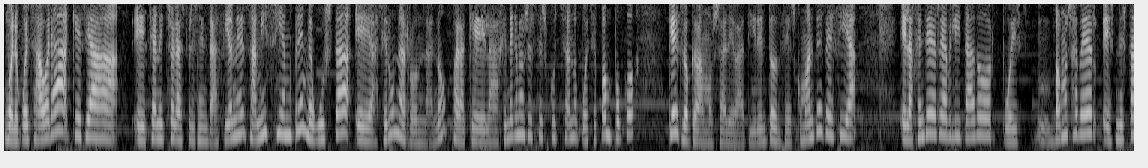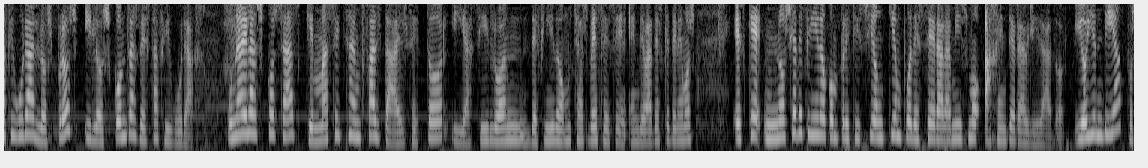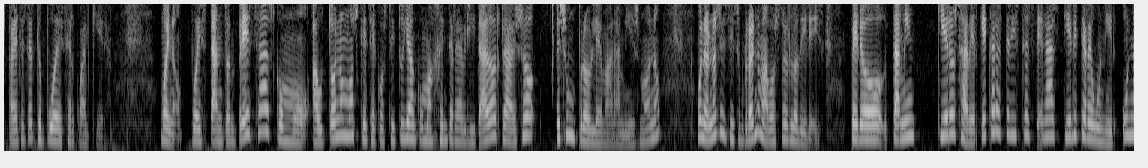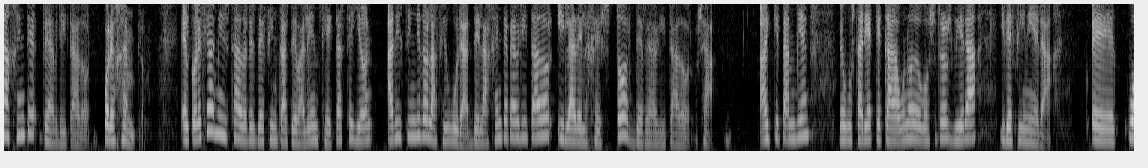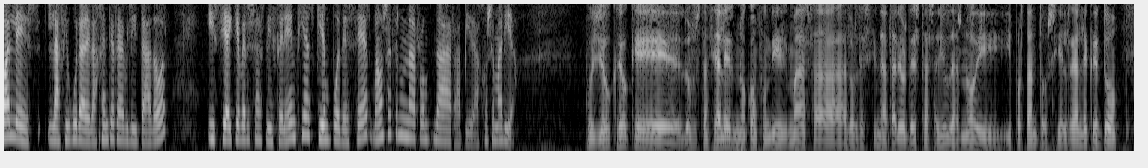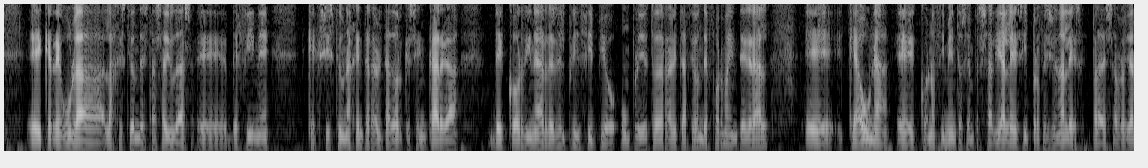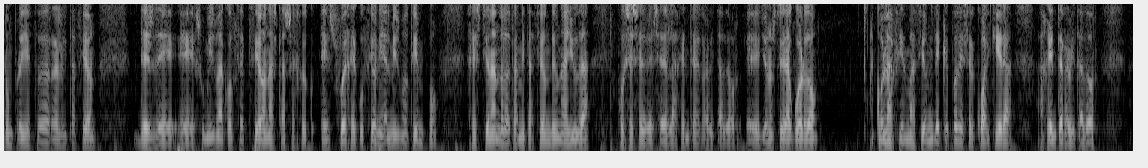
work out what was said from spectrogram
Bueno, pues ahora que ya eh, se han hecho las presentaciones, a mí siempre me gusta eh, hacer una ronda, ¿no? Para que la gente que nos esté escuchando pues sepa un poco qué es lo que vamos a debatir. Entonces, como antes decía, el agente rehabilitador, pues vamos a ver en esta figura los pros y los contras de esta figura. Una de las cosas que más echa en falta el sector, y así lo han definido muchas veces en, debates que tenemos, es que no se ha definido con precisión quién puede ser ahora mismo agente rehabilitador. Y hoy en día, pues parece ser que puede ser cualquiera. Bueno, pues tanto empresas como autónomos que se constituyan como agente rehabilitador, claro, eso es un problema ahora mismo, ¿no? Bueno, no sé si es un problema, vosotros lo diréis, pero también quiero saber qué características tiene que reunir un agente rehabilitador. Por ejemplo, el Colegio de Administradores de Fincas de Valencia y Castellón ha distinguido la figura del agente rehabilitador y la del gestor de rehabilitador. O sea, hay que también, me gustaría que cada uno de vosotros viera y definiera eh, cuál es la figura del agente rehabilitador y si hay que ver esas diferencias, quién puede ser. Vamos a hacer una ronda rápida. José María. Pues yo creo que lo sustancial es no confundir más a los destinatarios de estas ayudas, ¿no? Y, por tanto, si el Real Decreto eh, que regula la gestión de estas ayudas eh, define que existe un agente rehabilitador que se encarga de coordinar desde el principio un proyecto de rehabilitación de forma integral, eh, que aúna conocimientos empresariales y profesionales para desarrollar un proyecto de rehabilitación, desde eh, su misma concepción hasta eh, su, ejecución y al mismo tiempo gestionando la tramitación de una ayuda, pues ese debe ser el agente rehabilitador. Eh, yo no estoy de acuerdo con la afirmación de que puede ser cualquiera agente rehabilitador.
